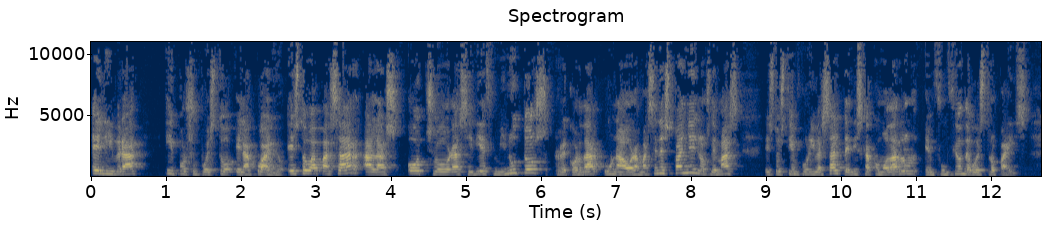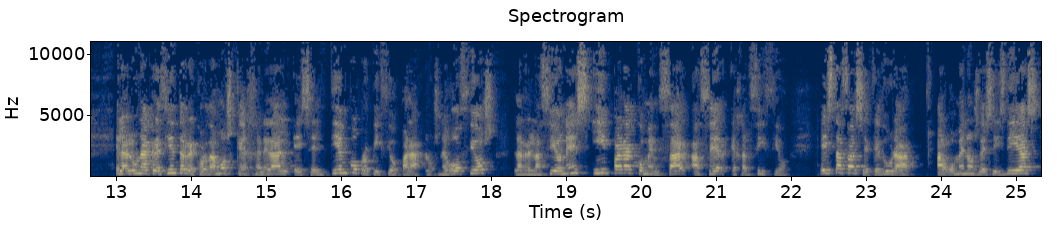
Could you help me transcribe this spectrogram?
el Libra y, por supuesto, el Acuario. Esto va a pasar a las 8 horas y 10 minutos, recordar una hora más en España y los demás, esto es tiempo universal, tenéis que acomodarlo en función de vuestro país. En la luna creciente recordamos que en general es el tiempo propicio para los negocios, las relaciones y para comenzar a hacer ejercicio. Esta fase que dura algo menos de seis días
